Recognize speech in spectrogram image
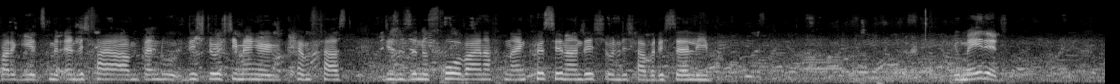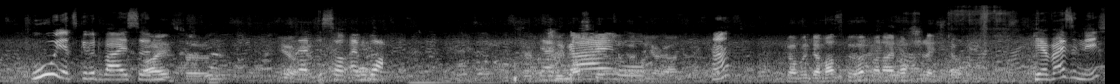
weiter geht's mit endlich Feierabend, wenn du dich durch die Menge gekämpft hast. In diesem Sinne frohe Weihnachten, ein Küsschen an dich und ich habe dich sehr lieb. You made it. Uh, jetzt gibt es Weiße. Weiße. Das ist doch ein Boah. Ja, geil. hört Oh. man? Ich glaube, mit der Maske hört man einen noch schlechter. Ja, weiß ich nicht.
